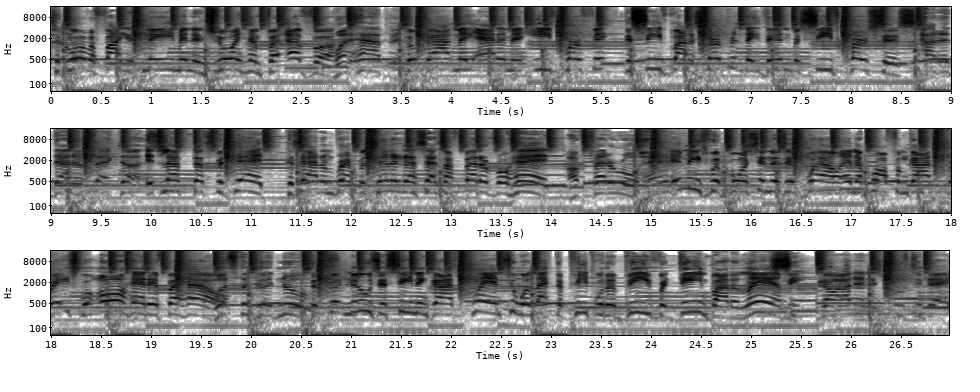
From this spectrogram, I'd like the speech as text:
to glorify his name and enjoy him forever. What happened? Though God made Adam and Eve perfect, deceived by the serpent, they then received curses. How did that affect us? It left us for dead, cause Adam represented us as a federal head. A federal head? It means we're born sinners as well, and apart from God's grace, we're all headed for hell. What's the good news? The good news is seen in God's plan to elect the people to be redeemed by the Lamb. See God and His truth today.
